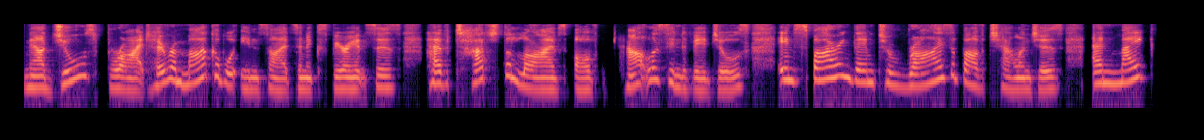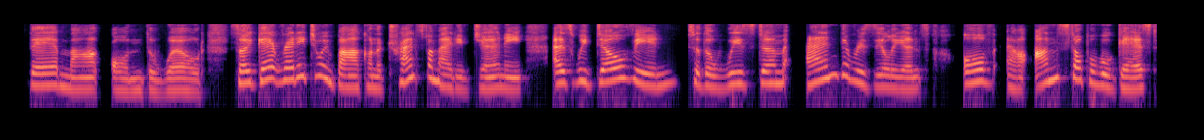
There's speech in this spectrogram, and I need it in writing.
Now, Jules Bright, her remarkable insights and experiences have touched the lives of countless individuals, inspiring them to rise above challenges and make their mark on the world. So get ready to embark on a transformative journey as we delve into the wisdom and the resilience of our unstoppable guest.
